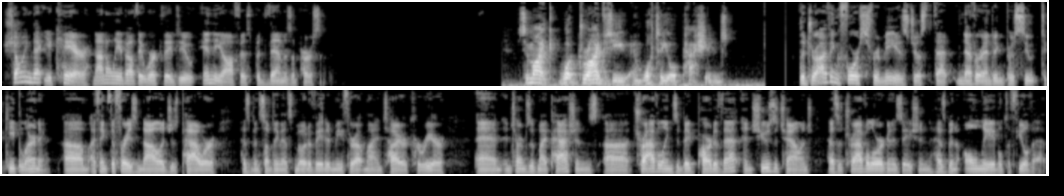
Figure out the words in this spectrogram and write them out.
showing that you care not only about the work they do in the office, but them as a person. So, Mike, what drives you and what are your passions? The driving force for me is just that never ending pursuit to keep learning. Um, I think the phrase knowledge is power has been something that's motivated me throughout my entire career. And in terms of my passions, uh, traveling is a big part of that, and Choose a Challenge as a travel organization has been only able to fuel that.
